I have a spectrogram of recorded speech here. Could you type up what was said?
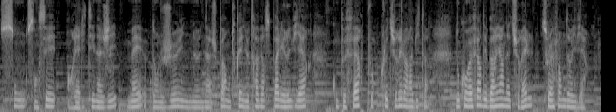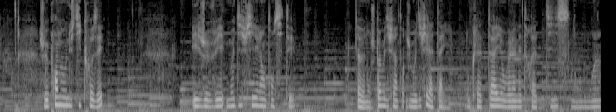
sont censés en réalité nager, mais dans le jeu ils ne nagent pas, en tout cas ils ne traversent pas les rivières qu'on peut faire pour clôturer leur habitat. Donc on va faire des barrières naturelles sous la forme de rivières. Je vais prendre mon outil creusé et je vais modifier l'intensité. Euh, non, je vais pas modifier l'intensité, je vais modifier la taille. Donc la taille, on va la mettre à 10, non moins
